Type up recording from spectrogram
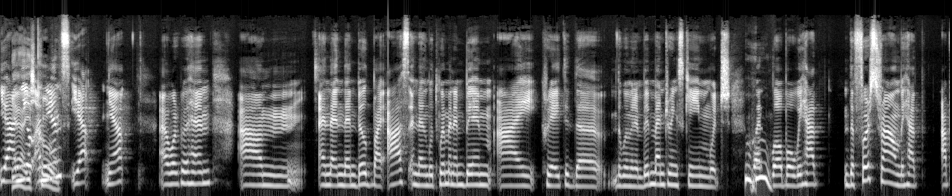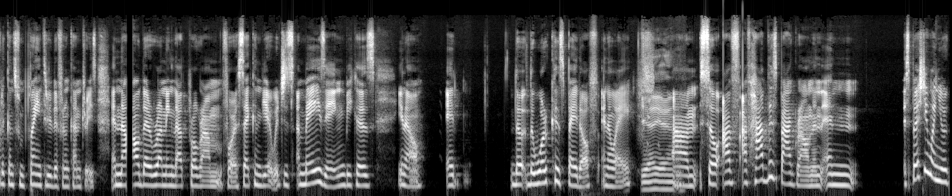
Yeah, Yeah, Neil he's cool. Onions. Yep, yep. I worked with him. Um, and then then built by us. And then with Women in BIM, I created the the Women in BIM mentoring scheme, which went global. We had the first round, we had applicants from 23 different countries. And now they're running that program for a second year, which is amazing because, you know, it the, the work has paid off in a way. yeah yeah Um, so I've I've had this background, and and especially when you're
